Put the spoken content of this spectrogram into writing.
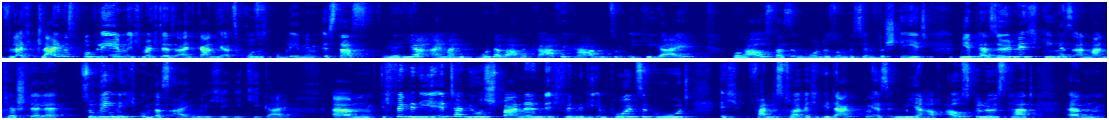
vielleicht kleines Problem, ich möchte es eigentlich gar nicht als großes Problem nehmen, ist, dass wir hier einmal die wunderbare Grafik haben zum Ikigai, woraus das im Grunde so ein bisschen besteht. Mir persönlich ging es an mancher Stelle zu wenig um das eigentliche Ikigai. Ähm, ich finde die Interviews spannend, ich finde die Impulse gut, ich fand es toll, welche Gedanken es in mir auch ausgelöst hat. Ähm,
